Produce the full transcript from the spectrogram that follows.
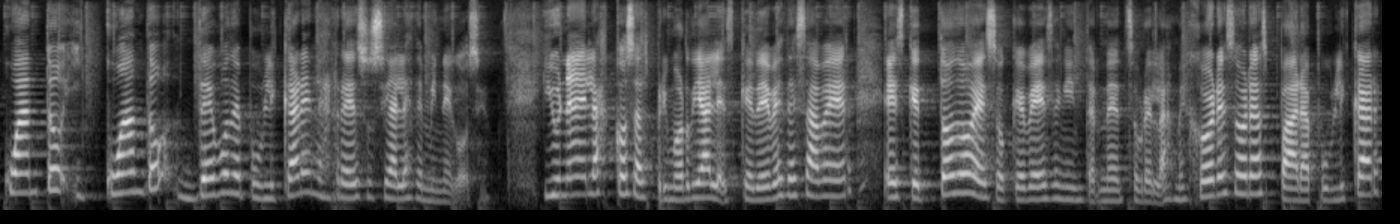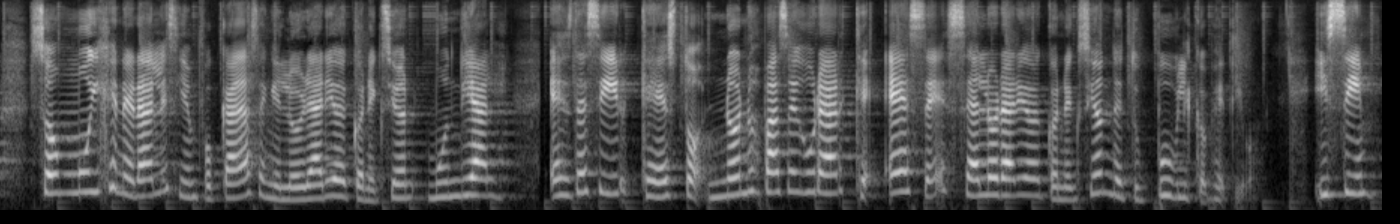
cuánto y cuándo debo de publicar en las redes sociales de mi negocio. Y una de las cosas primordiales que debes de saber es que todo eso que ves en internet sobre las mejores horas para publicar son muy generales y enfocadas en el horario de conexión mundial. Es decir, que esto no nos va a asegurar que ese sea el horario de conexión de tu público objetivo. Y sí,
